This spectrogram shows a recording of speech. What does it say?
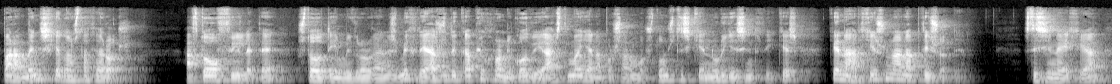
παραμένει σχεδόν σταθερός. Αυτό οφείλεται στο ότι οι μικροοργανισμοί χρειάζονται κάποιο χρονικό διάστημα για να προσαρμοστούν στις καινούργιες συνθήκες και να αρχίσουν να αναπτύσσονται. Στη συνέχεια,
